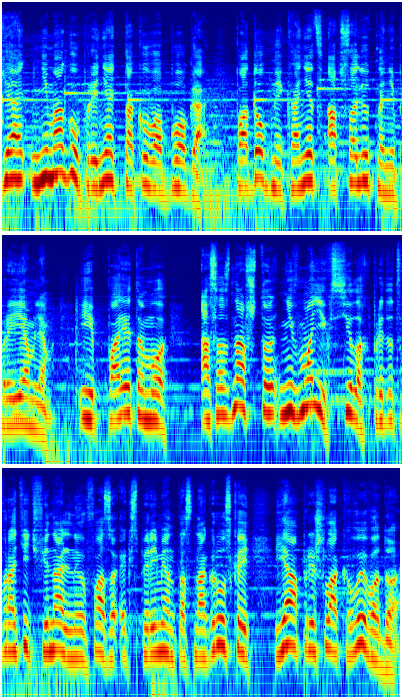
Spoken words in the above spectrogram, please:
я не могу принять такого бога. Подобный конец абсолютно неприемлем. И поэтому... Осознав, что не в моих силах предотвратить финальную фазу эксперимента с нагрузкой, я пришла к выводу,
